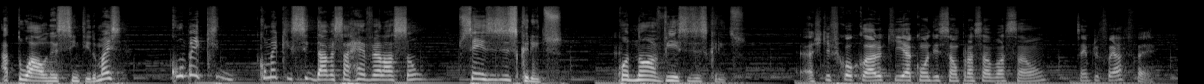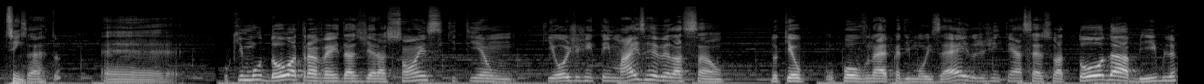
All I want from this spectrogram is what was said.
atual nesse sentido. Mas como é que como é que se dava essa revelação sem esses escritos? Quando não havia esses escritos? Acho que ficou claro que a condição para a salvação sempre foi a fé. Sim. Certo? É... O que mudou através das gerações que tinham. que hoje a gente tem mais revelação do que o, o povo na época de Moisés, hoje a gente tem acesso a toda a Bíblia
